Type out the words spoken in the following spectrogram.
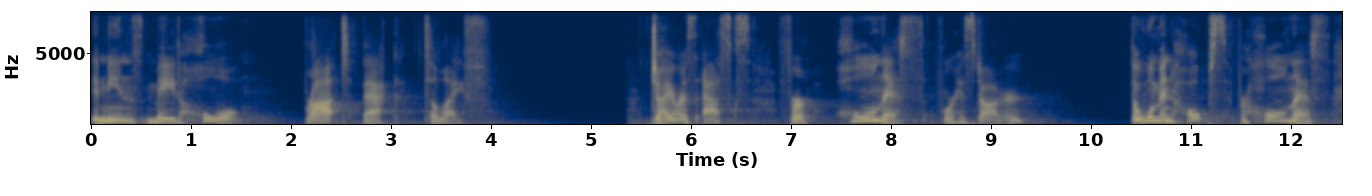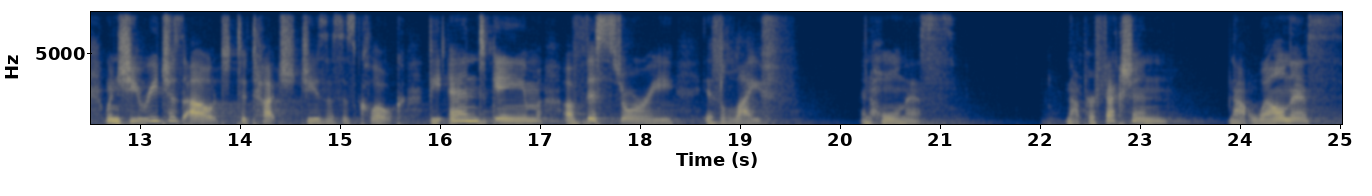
it means made whole, brought back to life. Jairus asks for wholeness for his daughter. The woman hopes for wholeness when she reaches out to touch Jesus' cloak. The end game of this story is life and wholeness. Not perfection, not wellness,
